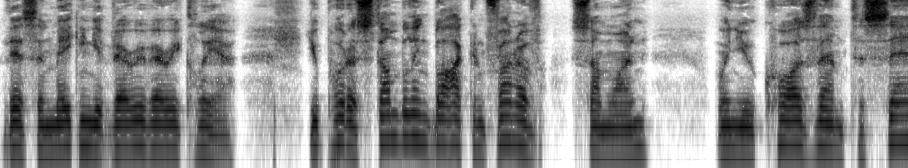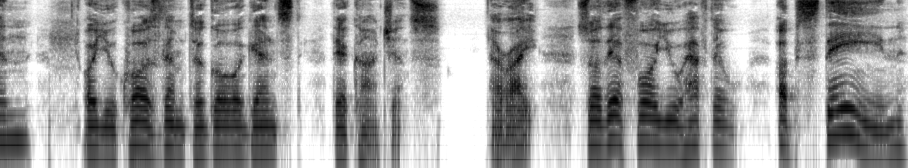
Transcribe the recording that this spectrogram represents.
this and making it very, very clear. You put a stumbling block in front of someone when you cause them to sin or you cause them to go against their conscience. All right. So therefore you have to abstain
